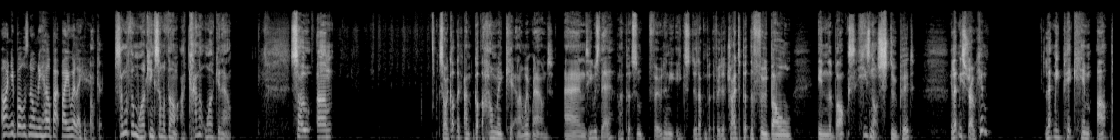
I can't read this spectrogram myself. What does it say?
Aren't your balls normally held back by your willy? okay. Some of them working, some of them I cannot work it out. So, um, so I got the I got the homemade kit and I went round and he was there and I put some food and he, he stood up and put the food. I tried to put the food bowl in the box. He's not stupid. He let me stroke him. Let me pick him up.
